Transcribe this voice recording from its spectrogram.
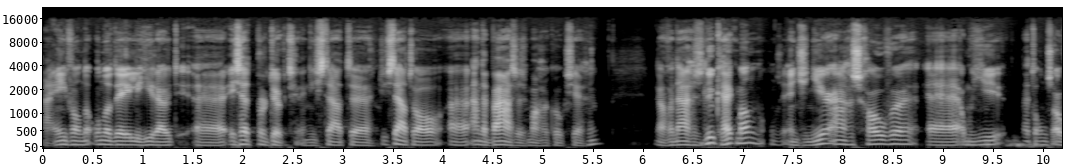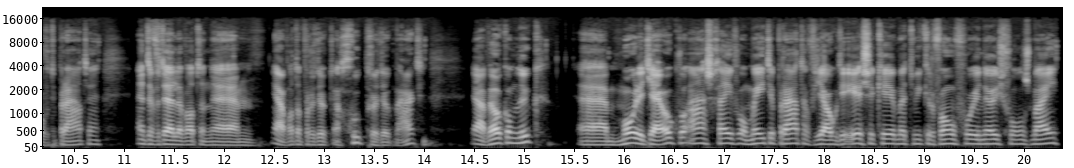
Nou, een van de onderdelen hieruit uh, is het product. En die staat, uh, die staat wel uh, aan de basis, mag ik ook zeggen. Nou, vandaag is Luc Hekman, onze engineer, aangeschoven om hier met ons over te praten. En te vertellen wat een, ja, wat een product een goed product maakt. Ja, welkom Luc. mooi dat jij ook wil aanschrijven om mee te praten. Of jou ook de eerste keer met de microfoon voor je neus, volgens mij.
